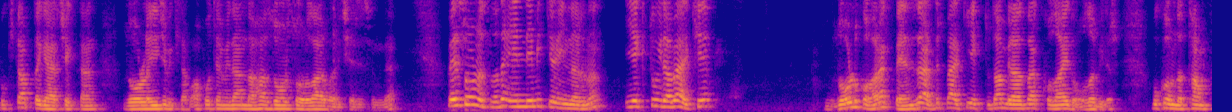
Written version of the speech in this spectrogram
Bu kitap da gerçekten zorlayıcı bir kitap. Apotemi'den daha zor sorular var içerisinde. Ve sonrasında da Endemik yayınlarının Yektu ile belki zorluk olarak benzerdir. Belki Yektu'dan biraz daha kolay da olabilir. Bu konuda tam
